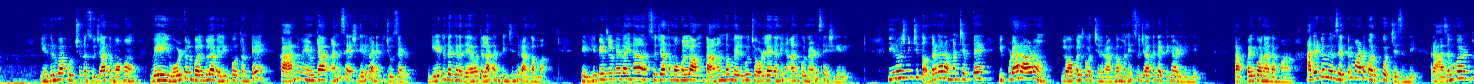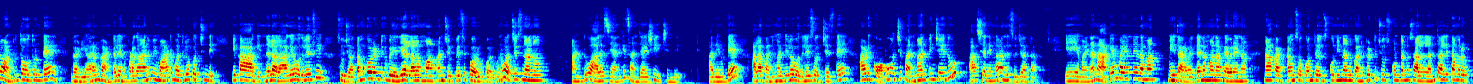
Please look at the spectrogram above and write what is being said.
ఎదురుగా కూర్చున్న సుజాత మొహం వేయి వోల్టుల బల్బులా వెలిగిపోతుంటే కారణం ఏమిటా అని శేషగిరి వెనక్కి చూశాడు. గేటు దగ్గర దేవతలా కనిపించింది రంగమ్మ. పెళ్ళిపీటల మీదైనా సుజాత మొహంలో అంత ఆనందం వెలుగు చూడలేదని అనుకున్నాడు శేషగిరి. ఈ రోజు నుంచి తొందరగా రమ్మని చెప్తే ఇప్పుడా రావడం? లోపలికి వచ్చిన రంగమ్మని సుజాత గట్టిగా అడిగింది. తప్పైపోనాదమ్మా అదేటో మీరు చెప్పిన మాట మరుపుకు వచ్చేసింది. రాజమ్మ గారింట్లో అంట్లు తోముతుంటే గడియారం గంటలు వినపడగానే మీ మాట మతిలోకి వచ్చింది. ఇక ఆ గిన్నెలు అలాగే వదిలేసి సుజాతమ్మ గారింటికి బేగి వెళ్ళాలమ్మా అని చెప్పేసి పరుగు పరుగును వచ్చేసినాను. అంటూ ఆలస్యానికి సంజాయిషి ఇచ్చింది. అదేమిటే? అలా పని మధ్యలో వదిలేసి వచ్చేస్తే ఆవిడ కోపం వచ్చి పని మానిపించేదు? ఆశ్చర్యంగా అంది సుజాత. ఏమైనా నాకేం భయం లేదమ్మా. మీ తర్వాతేనమ్మా నాకెవరైనా. నా కట్టం సుఖం తెలుసుకుని నన్ను కనిపెట్టి చూసుకుంటున్న చల్లని తల్లి తమరు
